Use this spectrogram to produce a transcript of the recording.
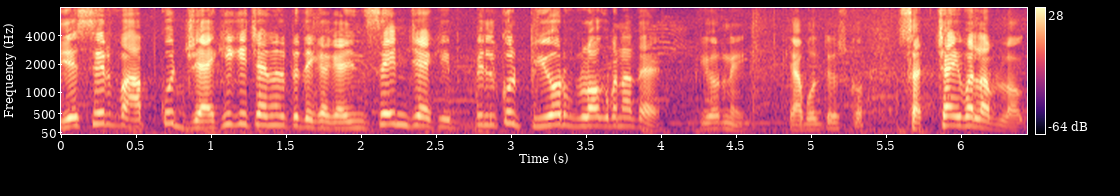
ये सिर्फ़ आपको जैकी के चैनल पे देखा गया इंसेन जैकी बिल्कुल प्योर व्लॉग बनाता है। प्योर नहीं, क्या बोलते हैं उसको? सच्चाई वाला व्लॉग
